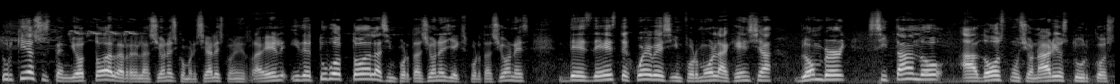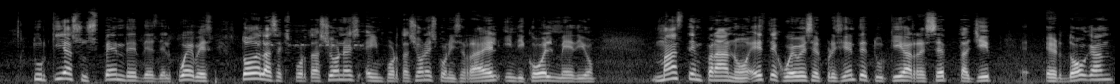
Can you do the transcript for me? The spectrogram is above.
Turquía suspendió todas las relaciones comerciales con Israel y detuvo todas las importaciones y exportaciones. Desde este jueves informó la agencia Bloomberg citando a dos funcionarios turcos. Turquía suspende desde el jueves todas las exportaciones e importaciones con Israel, indicó el medio. Más temprano, este jueves, el presidente de Turquía, Recep Tayyip Erdogan,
